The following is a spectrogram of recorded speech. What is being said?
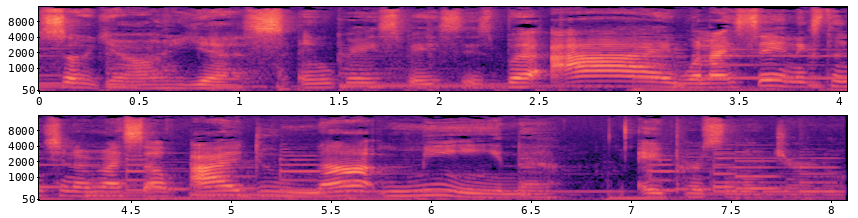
So, y'all, yes, in gray spaces. But I, when I say an extension of myself, I do not mean a personal journal.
